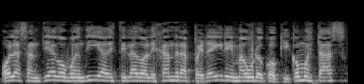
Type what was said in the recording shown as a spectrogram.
Hola Santiago, buen día, de este lado Alejandra Pereira y Mauro Coqui, ¿cómo estás?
